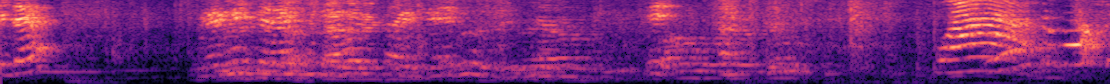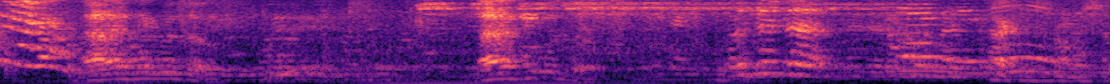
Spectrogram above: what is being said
এটা দাঁড়ায় থাকবে তো দাঁড়ায় থাকবে তো ওই যে এটা থাক সমস্যা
